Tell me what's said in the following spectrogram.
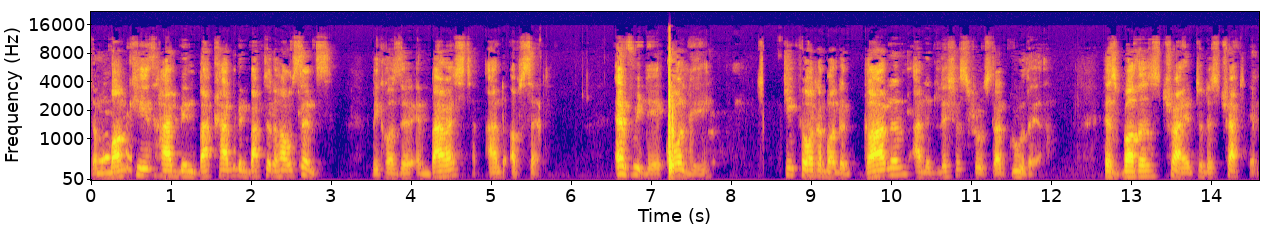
The monkeys had been back had been back to the house since because they're embarrassed and upset. Every day, all day, she thought about the garden and the delicious fruits that grew there. His brothers tried to distract him.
